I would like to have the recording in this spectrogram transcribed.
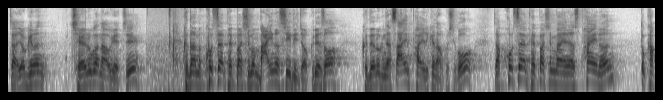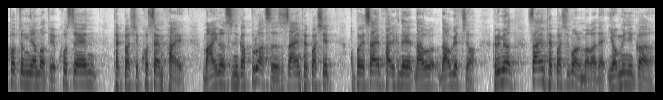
자, 여기는 제로가 나오겠지. 그 다음에 코사인 180은 마이너스 1이죠. 그래서 그대로 그냥 사인 파이 이렇게 나올 것이고, 자, 코사인 180 마이너스 파이는 또 가법 정리하면 어떻게? 코사인 180 코사인 파이 마이너스니까 플러스 그래서 사인 180 곱하기 사인 파이 이렇게 나오, 나오겠죠. 그러면 사인 180은 얼마가 돼? 0이니까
